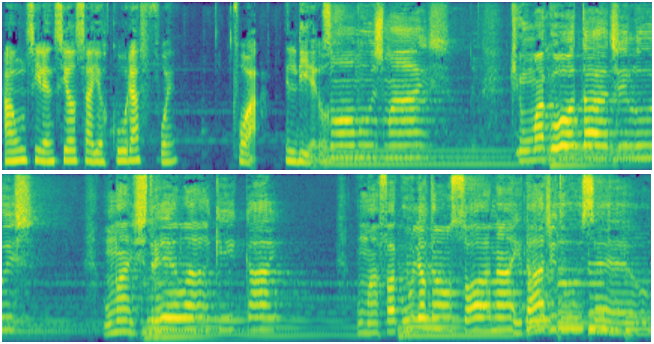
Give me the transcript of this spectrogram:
aún silenciosa y oscura, fue, fue el Diego. Somos más que una gota de luz, una estrella que cae Uma fagulha tão só na idade do céu.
